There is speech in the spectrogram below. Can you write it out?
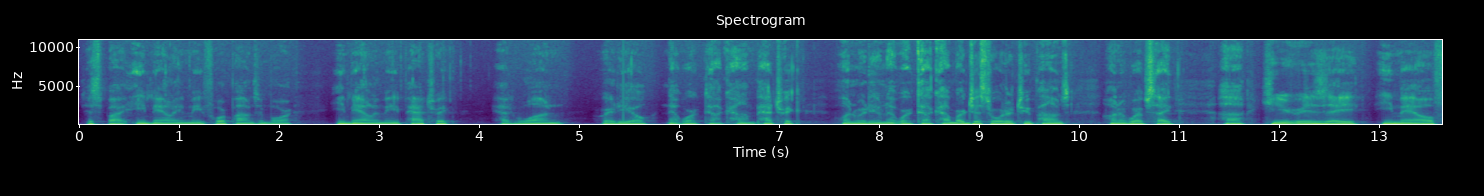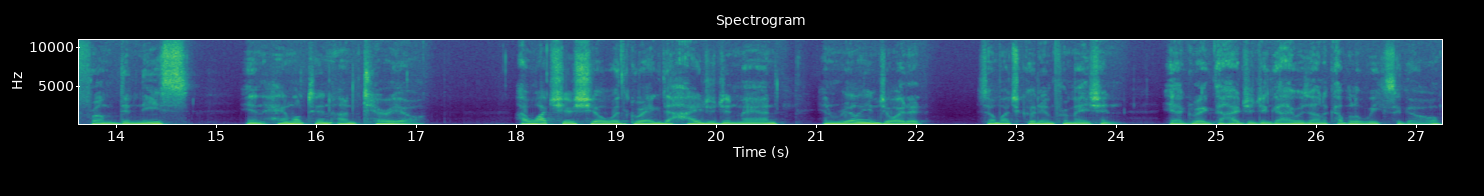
just by emailing me, four pounds or more, emailing me, patrick at oneradionetwork.com, patrick, oneradionetwork.com, or just order two pounds on our website. Uh, here is a email from Denise in Hamilton, Ontario. I watched your show with Greg the Hydrogen Man and really enjoyed it. So much good information. Yeah, Greg the Hydrogen Guy was on a couple of weeks ago.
